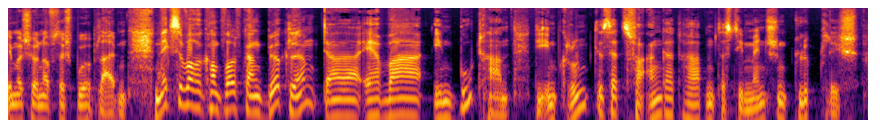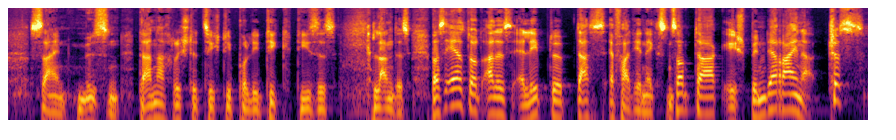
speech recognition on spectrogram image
Immer schön auf der Spur bleiben. Nächste Woche kommt Wolfgang Bürkle. Da er war in Bhutan, die im Grundgesetz verankert haben, dass die Menschen glücklich sein müssen. Danach richtet sich die Politik dieses Landes. Was er dort alles erlebte, das erfahrt ihr nächsten Sonntag. Ich bin der Rainer. Tschüss.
